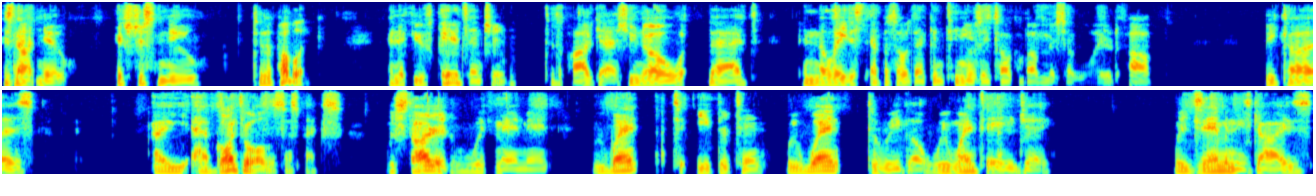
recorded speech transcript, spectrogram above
is not new. It's just new to the public. And if you've paid attention to the podcast, you know that in the latest episodes, I continuously talk about Mr. Lawyered Up because I have gone through all the suspects. We started with Man Man. We went to Etherton. We went to Rigo. We went to AJ. We examined these guys,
